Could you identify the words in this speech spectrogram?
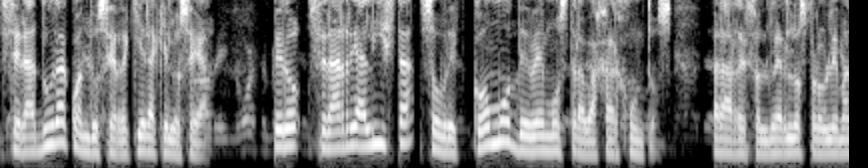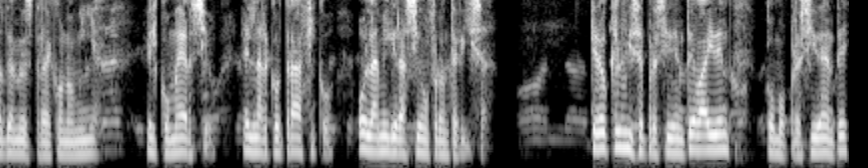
Será dura cuando se requiera que lo sea, pero será realista sobre cómo debemos trabajar juntos para resolver los problemas de nuestra economía, el comercio, el narcotráfico o la migración fronteriza. Creo que el vicepresidente Biden, como presidente,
